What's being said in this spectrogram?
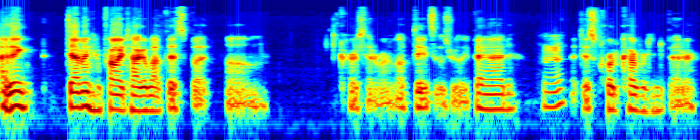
I think Devin can probably talk about this, but um, Curse had a run of updates. It was really bad. Hmm. Discord covered it better.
